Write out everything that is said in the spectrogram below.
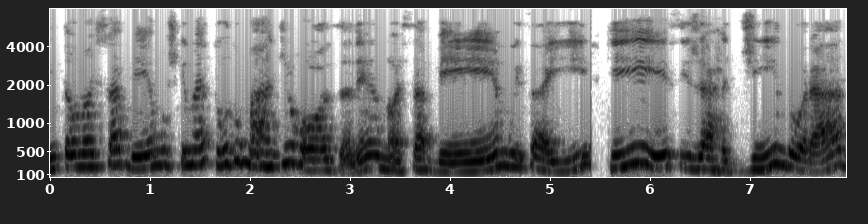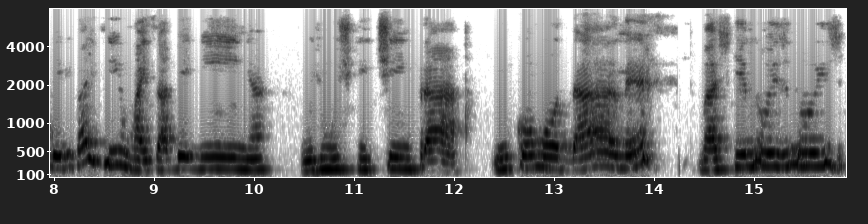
então, nós sabemos que não é tudo mar de rosa, né? Nós sabemos aí que esse jardim dourado, ele vai vir mais abelhinha, uns mosquitinhos para incomodar, né? Mas que nos, nos,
